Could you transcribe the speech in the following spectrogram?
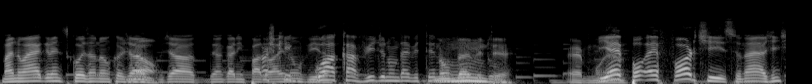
Mas não é grandes coisas não, que eu já, Não. já dei uma garimpada Acho lá que e não vira. igual a Cavídeo não deve ter Não no deve mundo. ter. É muito. E é, é forte isso, né? A gente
